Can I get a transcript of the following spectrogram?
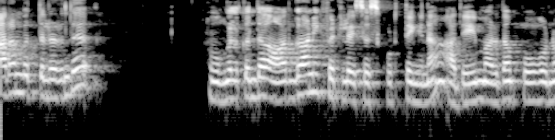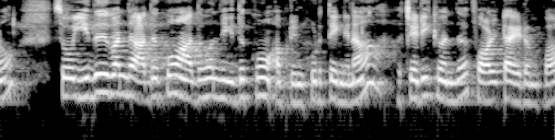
ஆரம்பத்துலேருந்து உங்களுக்கு வந்து ஆர்கானிக் ஃபெர்டிலைசர்ஸ் கொடுத்தீங்கன்னா அதே மாதிரி தான் போகணும். ஸோ இது வந்து அதுக்கும் அது வந்து இதுக்கும் அப்படின்னு கொடுத்தீங்கன்னா செடிக்கு வந்து ஃபால்ட் ஆகிடும்ப்பா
